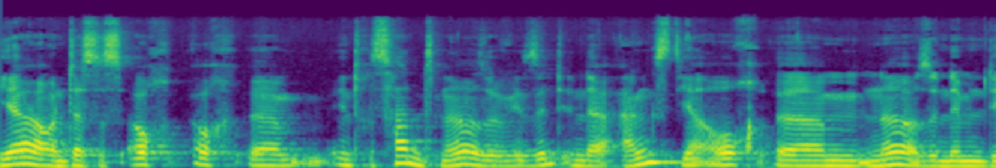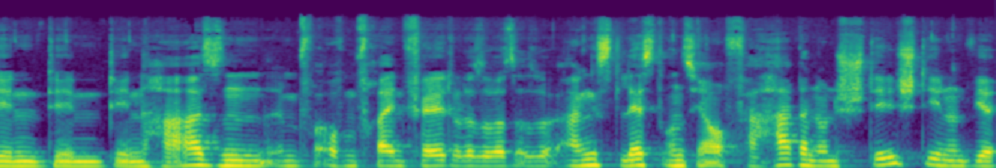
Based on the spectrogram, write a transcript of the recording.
Ja, und das ist auch, auch ähm, interessant, ne? Also wir sind in der Angst ja auch, ähm, ne, also nimm den, den, den Hasen im, auf dem freien Feld oder sowas. Also Angst lässt uns ja auch verharren und stillstehen und wir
